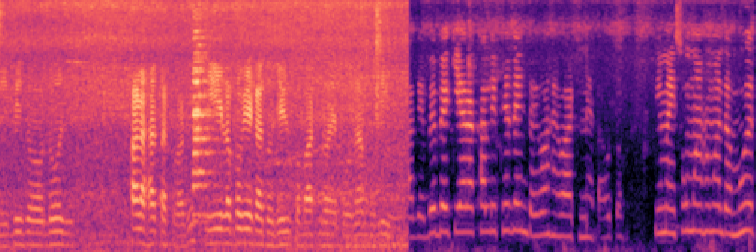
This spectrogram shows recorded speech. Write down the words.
ને બીજો ડોઝ સાડા સાત આઠ વાગે. એ લગભગ એકાદો જીવકો બાટલો એ બહુ લાંબો નહીં. આગે બે બે ક્યારા ખાલી થઈ જાય ને તો વાહે વાટ નેતા આવતો એમાંય સુમાહામાં તો મુર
